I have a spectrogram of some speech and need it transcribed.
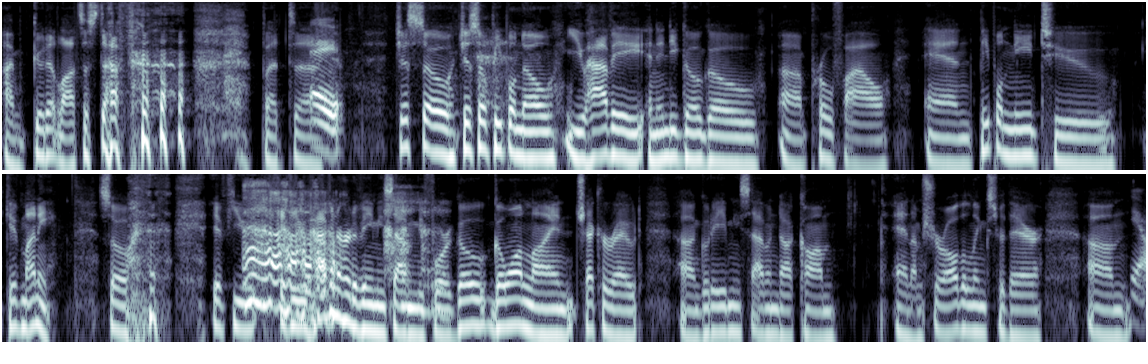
I'm good at lots of stuff. but uh, hey, just so just so people know, you have a an Indiegogo uh, profile, and people need to give money. So if you if you haven't heard of Amy Savin before, go go online, check her out. Uh, go to amysavin.com, and I'm sure all the links are there. yeah.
